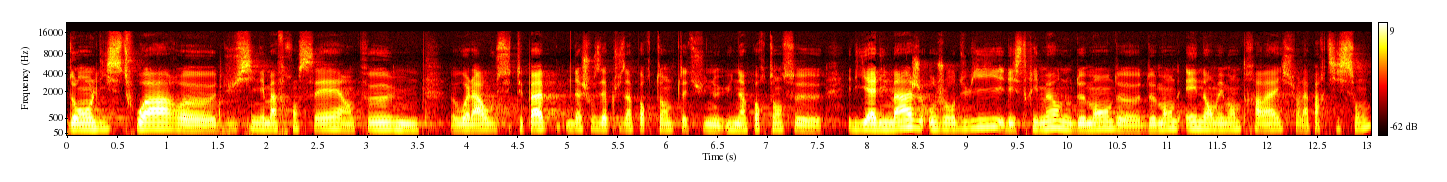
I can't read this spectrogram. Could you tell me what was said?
dans l'histoire du cinéma français, un peu voilà, où c'était pas la chose la plus importante, peut-être une, importance liée à l'image. Aujourd'hui, les streamers nous demandent, demandent énormément de travail sur la partie son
